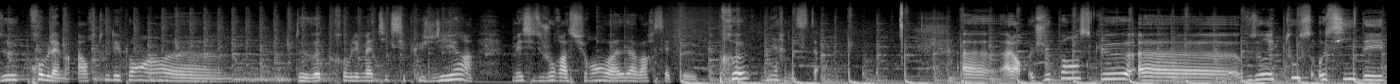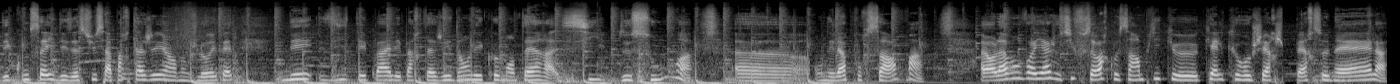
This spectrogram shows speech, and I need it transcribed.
de problème. Alors tout dépend hein, de votre problématique, si puis-je dire, mais c'est toujours rassurant d'avoir cette première liste. Euh, alors, je pense que euh, vous aurez tous aussi des, conseils, des astuces à partager. Hein, donc, je le répète, n'hésitez pas à les partager dans les commentaires ci-dessous. Euh, on est là pour ça. Alors l'avant-voyage aussi, il faut savoir que ça implique quelques recherches personnelles.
